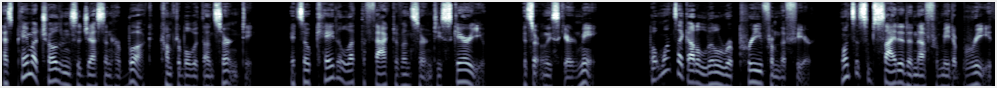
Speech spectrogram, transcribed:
As Pema Chodron suggests in her book, Comfortable with Uncertainty, it's okay to let the fact of uncertainty scare you. It certainly scared me. But once I got a little reprieve from the fear, once it subsided enough for me to breathe,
